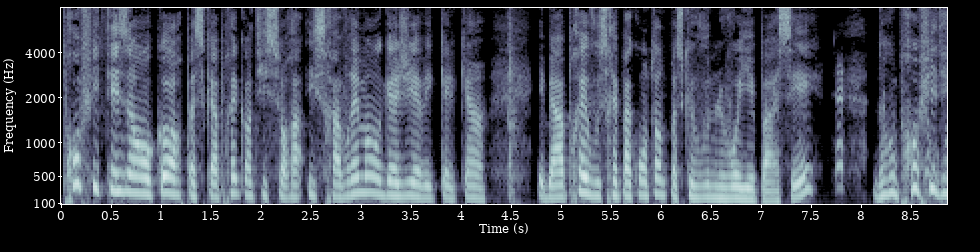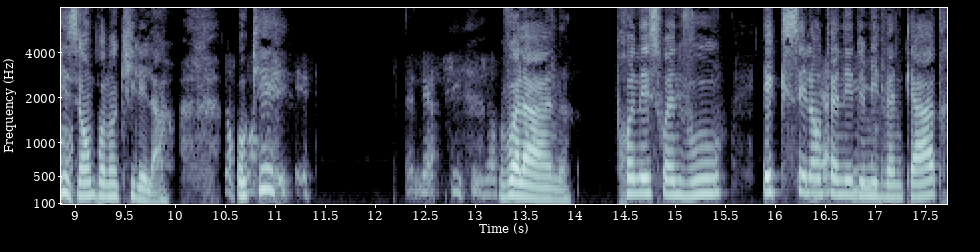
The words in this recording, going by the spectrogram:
Profitez-en encore parce qu'après, quand il sera, il sera vraiment engagé avec quelqu'un, et eh bien après, vous serez pas contente parce que vous ne le voyez pas assez. Donc profitez-en pendant qu'il est là. Ok? Merci. Voilà Anne. Prenez soin de vous. Excellente année 2024.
